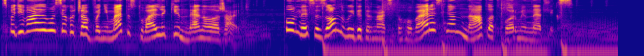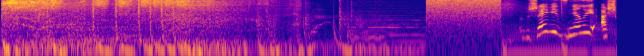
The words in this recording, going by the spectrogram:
Сподіваємося, хоча б в аніме тестувальники не налажають. Повний сезон вийде 13 вересня на платформі Netflix. Вже відзняли аж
